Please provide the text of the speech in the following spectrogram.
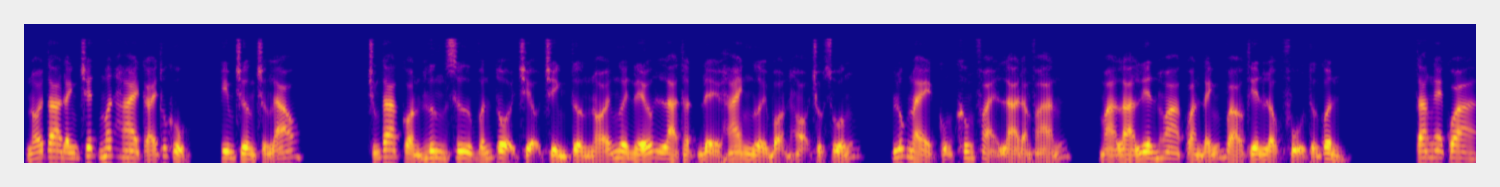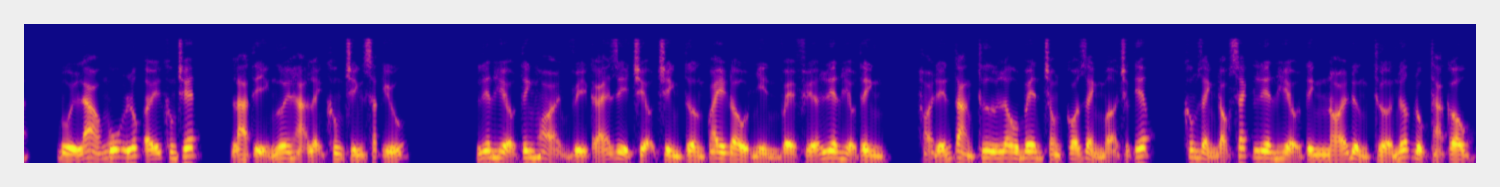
nói ta đánh chết mất hai cái thúc khục, kim trương trưởng lão. Chúng ta còn hưng sư vấn tội triệu trình tường nói ngươi nếu là thật để hai người bọn họ trục xuống, lúc này cũng không phải là đàm phán, mà là liên hoa quan đánh vào thiên lộc phủ tướng quân. Ta nghe qua, bùi lao ngũ lúc ấy không chết, là tỷ ngươi hạ lệnh không chính xác cứu. Liên hiệu tinh hỏi vì cái gì triệu trình tường quay đầu nhìn về phía liên hiệu tinh, hỏi đến tàng thư lâu bên trong có rảnh mở trực tiếp, không rảnh đọc sách liên hiệu tinh nói đừng thừa nước đục thả câu,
